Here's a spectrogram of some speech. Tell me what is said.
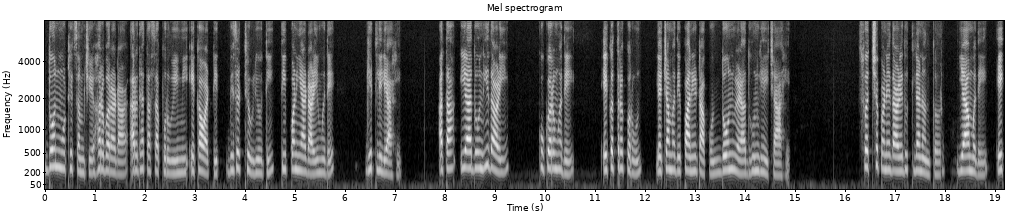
दोन मोठे चमचे हरभरा डाळ अर्ध्या तासापूर्वी मी एका वाटीत भिजत ठेवली होती ती पण या डाळीमध्ये घेतलेली आहे. आता या दोन्ही डाळी कुकरमध्ये एकत्र करून याच्यामध्ये पाणी टाकून दोन वेळा धुवून घ्यायच्या आहेत. स्वच्छपणे डाळी धुतल्यानंतर यामध्ये एक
